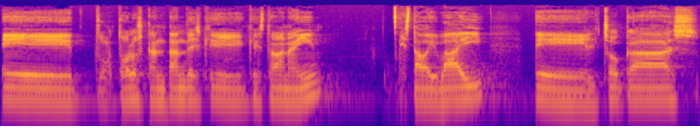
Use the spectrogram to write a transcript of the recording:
Eh, todos los cantantes que, que estaban ahí. Estaba Ibai, eh, el Chocas,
